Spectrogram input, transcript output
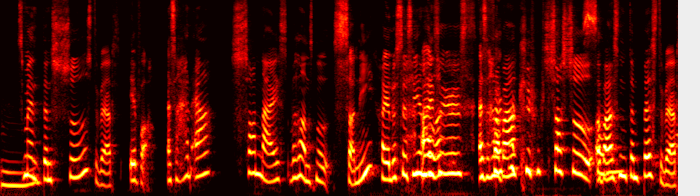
mm. simpelthen den sødeste vært ever. Altså han er så nice. Hvad hedder han sådan noget? Sunny, har jeg lyst til at sige, han Ej, seriøst? Altså han er Fuck, bare hvor cute. så sød, og bare sådan den bedste vært.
